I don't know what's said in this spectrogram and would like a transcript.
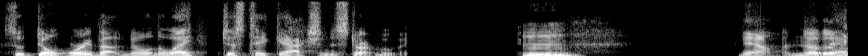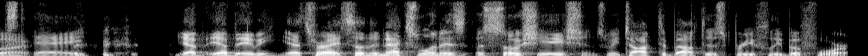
So don't worry about knowing the way, just take action and start moving. Mm. Now, Another the next bar. A, yep, yeah, baby. That's right. So the next one is associations. We talked about this briefly before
